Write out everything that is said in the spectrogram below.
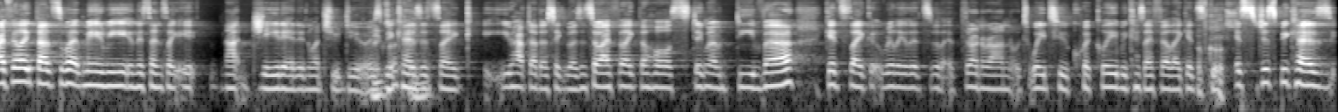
I feel like that's what made me, in the sense, like it, not jaded in what you do, is because it's like you have to have those stigmas, and so I feel like the whole stigma of diva gets like really it's thrown around way too quickly because I feel like it's it's just because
